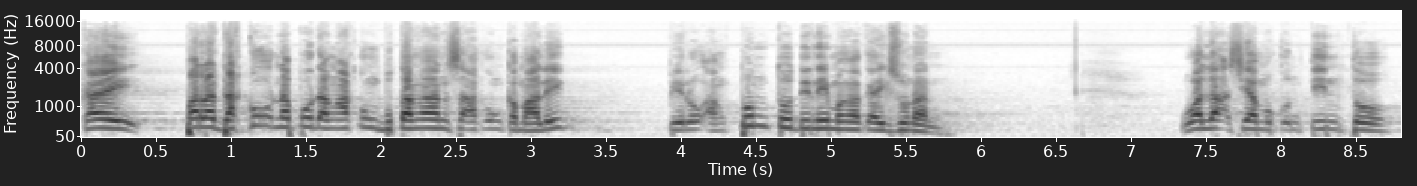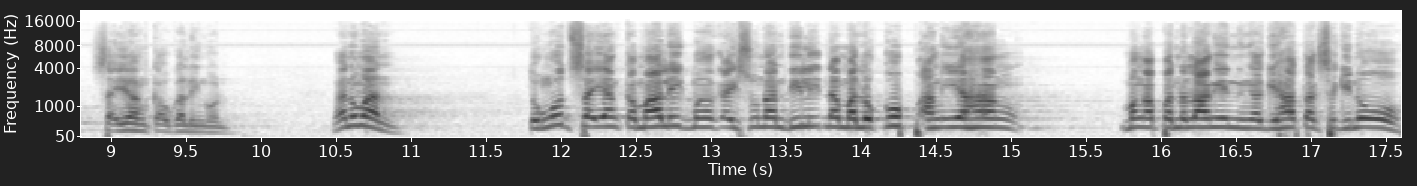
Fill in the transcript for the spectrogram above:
kay para dako na pud ang akong butangan sa akong kamalig. Pero ang punto dinhi mga kaigsunan wala siya mo kontinto sa iyang kaugalingon. Ngano man tungod sa iyang kamalig mga kaigsunan dili na malukop ang iyang mga panalangin nga gihatag sa Ginoo.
